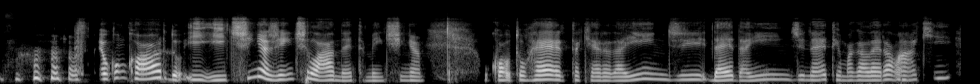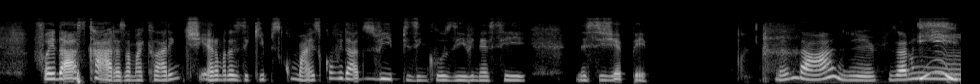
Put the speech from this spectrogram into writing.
Eu concordo. E, e tinha gente lá, né? Também tinha o Colton Herta, que era da Indy, né, da Indy, né? Tem uma galera lá que foi dar as caras. A McLaren tinha, era uma das equipes com mais convidados VIPs, inclusive, nesse, nesse GP. Verdade, fizeram E-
